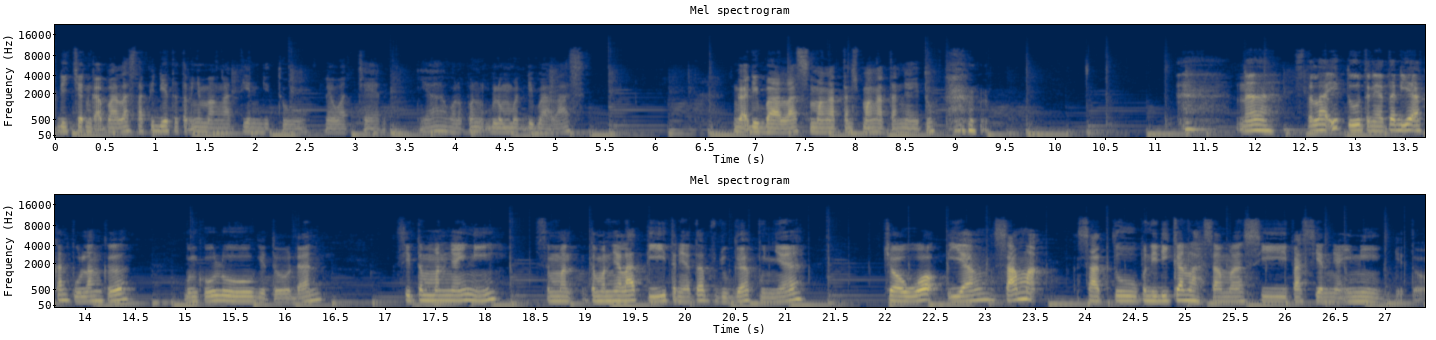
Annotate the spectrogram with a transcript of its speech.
di chat nggak balas tapi dia tetap nyemangatin gitu lewat chat. Ya walaupun belum dibalas nggak dibalas semangatan semangatannya itu. Nah setelah itu ternyata dia akan pulang ke Bengkulu gitu. Dan si temannya ini temannya Lati ternyata juga punya cowok yang sama satu pendidikan lah sama si pasiennya ini gitu.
